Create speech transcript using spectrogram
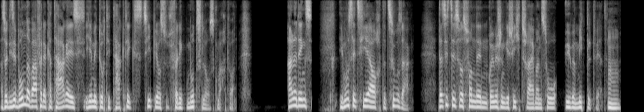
Also diese Wunderwaffe der Karthager ist hiermit durch die Taktik Scipios völlig nutzlos gemacht worden. Allerdings, ich muss jetzt hier auch dazu sagen, das ist das, was von den römischen Geschichtsschreibern so übermittelt wird. Mhm.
